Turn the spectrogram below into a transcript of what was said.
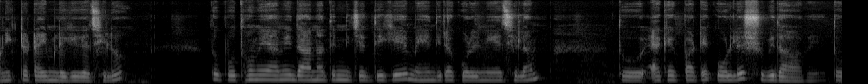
অনেকটা টাইম লেগে গেছিল। তো প্রথমে আমি ডান হাতের নিচের দিকে মেহেন্দিটা করে নিয়েছিলাম। তো এক এক পাটে করলে সুবিধা হবে। তো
